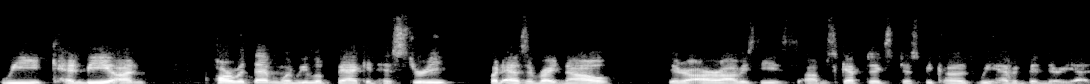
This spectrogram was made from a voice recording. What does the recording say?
we can be on par with them when we look back in history. But as of right now, there are obviously um, skeptics just because we haven't been there yet.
